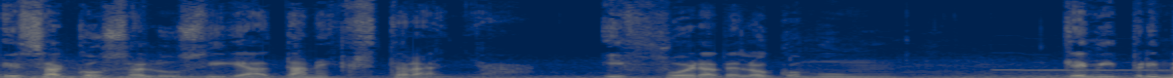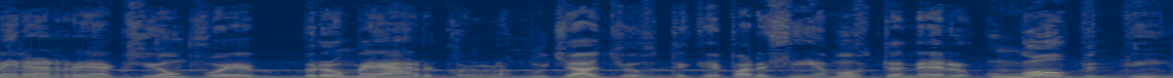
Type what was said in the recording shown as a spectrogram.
Esa cosa lucía tan extraña y fuera de lo común que mi primera reacción fue bromear con los muchachos de que parecíamos tener un ovni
